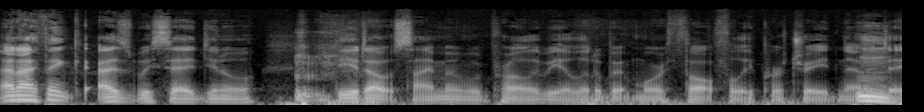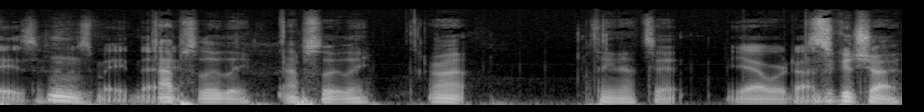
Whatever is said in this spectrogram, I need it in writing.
and I think, as we said, you know, the adult Simon would probably be a little bit more thoughtfully portrayed nowadays if it Mm, was made now. Absolutely, absolutely. All right, I think that's it. Yeah, we're done. It's a good show.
